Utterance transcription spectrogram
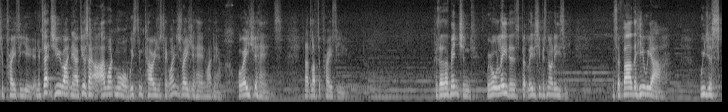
to pray for you. And if that's you right now, if you're saying, I, want more wisdom, courage, and strength, why don't you just raise your hand right now? Or raise your hands. And I'd love to pray for you. Because as I've mentioned, we're all leaders, but leadership is not easy. And so, Father, here we are. We just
